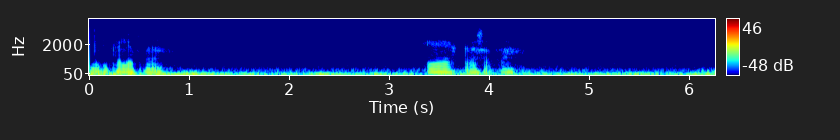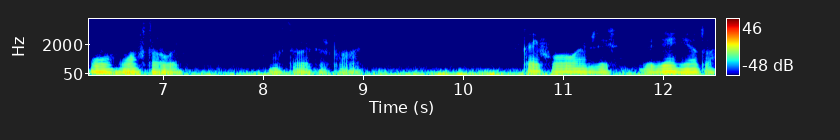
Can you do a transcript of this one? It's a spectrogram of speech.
великолепное. Эх, красота. О, вон второй. Вон второй тоже плавает. Кайфоваем здесь. Людей нету.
